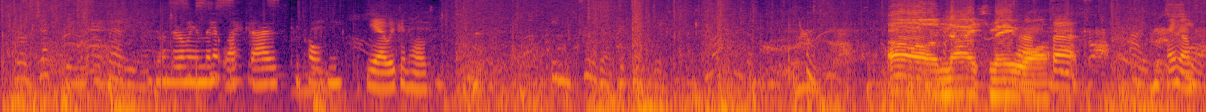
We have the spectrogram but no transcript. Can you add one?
Projecting a barrier. There's only a minute left, guys. Keep holding. Yeah, we can hold. Intruder detected. Oh, nice Mei Oh, fuck. Hang on.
